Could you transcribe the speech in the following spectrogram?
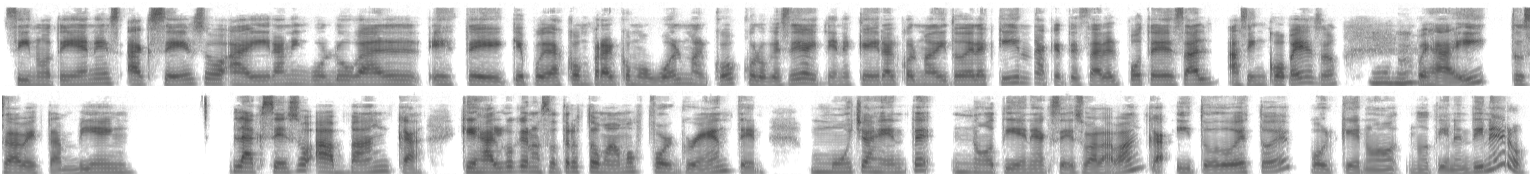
si no tienes acceso a ir a ningún lugar este, que puedas comprar como Walmart, Costco, lo que sea, y tienes que ir al colmadito de la esquina que te sale el pote de sal a cinco pesos, pues ahí, tú sabes, también el acceso a banca, que es algo que nosotros tomamos for granted. Mucha gente no tiene acceso a la banca y todo esto es porque no, no tienen dinero.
